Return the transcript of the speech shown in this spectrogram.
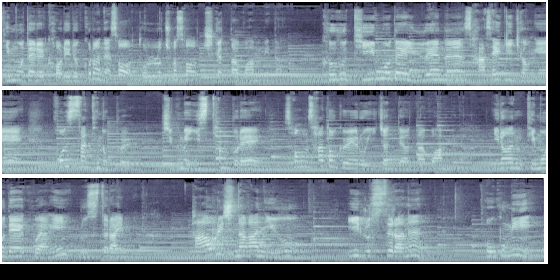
디모데를 거리로 끌어내서 돌로 쳐서 죽였다고 합니다. 그 후 디모데의 유해는 4세기경에 콘스탄티노플, 지금의 이스탄불의 성사도교회로 이전되었다고 합니다. 이런 디모데의 고향이 루스드라입니다. 바울이 지나간 이후 이 루스드라는 복음이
